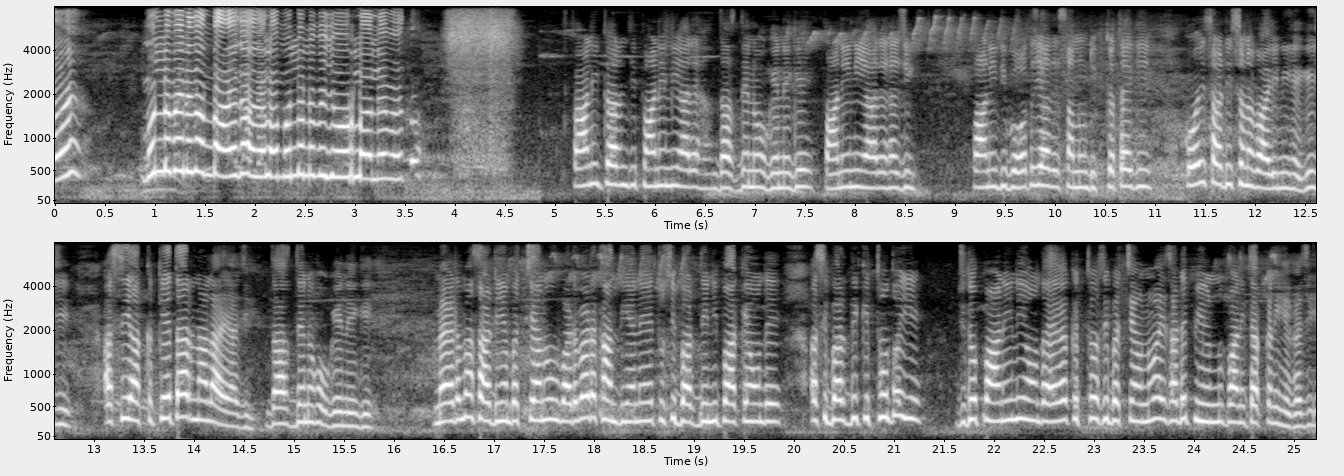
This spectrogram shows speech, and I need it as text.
ਹੈ? ਮੁੱਲ ਵੀ ਨਹੀਂ ਦਿੰਦਾ ਹੈਗਾ ਅਗਲਾ ਮੁੱਲ ਨੂੰ ਵੀ ਜ਼ੋਰ ਲਾ ਲੈ ਮੈਂ ਤਾਂ। ਪਾਣੀ ਕਾਰਨ ਜੀ ਪਾਣੀ ਨਹੀਂ ਆ ਰਿਹਾ 10 ਦਿਨ ਹੋ ਗਏ ਨੇਗੇ ਪਾਣੀ ਨਹੀਂ ਆ ਰਿਹਾ ਜੀ। ਪਾਣੀ ਦੀ ਬਹੁਤ ਜ਼ਿਆਦਾ ਸਾਨੂੰ ਦਿੱਕਤ ਹੈਗੀ ਕੋਈ ਸਾਡੀ ਸੁਣਵਾਈ ਨਹੀਂ ਹੈਗੀ ਜੀ। ਅਸੀਂ ਅੱਕ ਕੇ ਧਰਨਾ ਲਾਇਆ ਜੀ 10 ਦਿਨ ਹੋ ਗਏ ਨੇਗੇ। ਮੈਡਮਾਂ ਸਾਡੀਆਂ ਬੱਚਿਆਂ ਨੂੰ ਵੜ-ਵੜ ਖਾਂਦੀਆਂ ਨੇ ਤੁਸੀਂ ਵਰਦੀ ਨਹੀਂ ਪਾ ਕੇ ਆਉਂਦੇ। ਅਸੀਂ ਵਰਦੀ ਕਿੱਥੋਂ ਧੋਈਏ? ਜਦੋਂ ਪਾਣੀ ਨਹੀਂ ਆਉਂਦਾ ਹੈਗਾ ਕਿੱਥੋਂ ਅਸੀਂ ਬੱਚਿਆਂ ਨੂੰ ਨਵਾਏ? ਸਾਡੇ ਪੀਣ ਨੂੰ ਪਾਣੀ ਤੱਕ ਨਹੀਂ ਹੈਗਾ ਜੀ।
